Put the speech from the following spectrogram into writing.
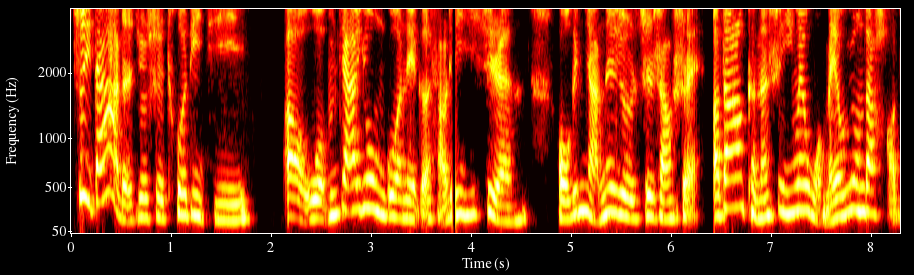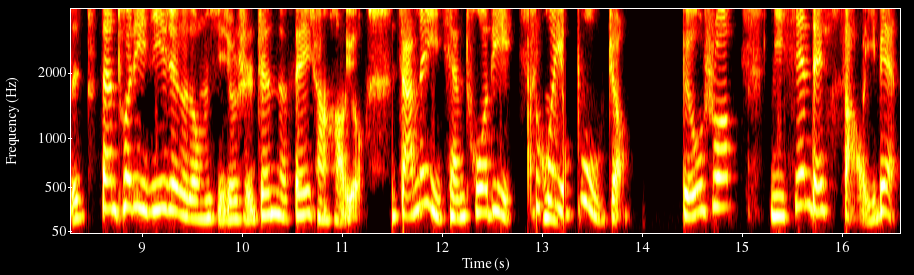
最大的就是拖地机哦，我们家用过那个扫地机器人，我跟你讲，那就是智商税啊。当然可能是因为我没有用到好的，但拖地机这个东西就是真的非常好用。咱们以前拖地是会有步骤，比如说你先得扫一遍。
